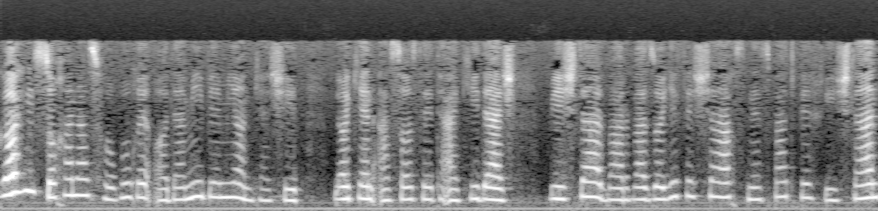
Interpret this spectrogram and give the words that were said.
گاهی سخن از حقوق آدمی به میان کشید لکن اساس تأکیدش بیشتر بر وظایف شخص نسبت به خیشتن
